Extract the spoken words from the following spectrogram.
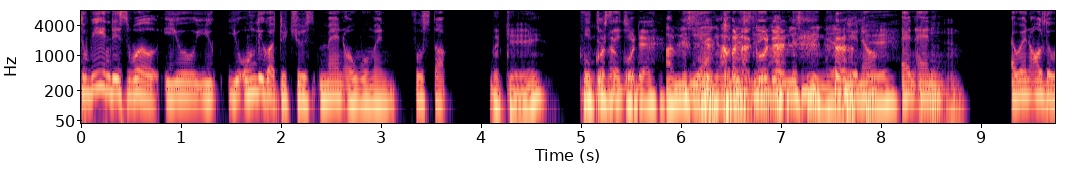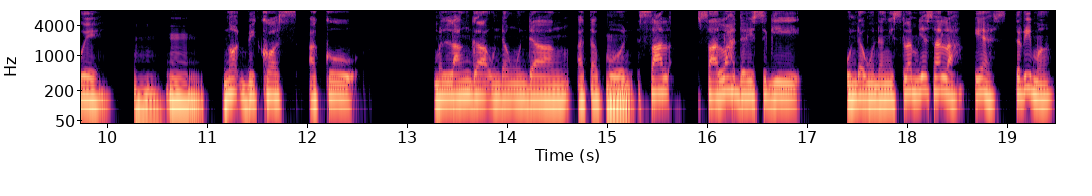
to be in this world you you you only got to choose man or woman Full stop Okay. Itu kau nak saja. go there I'm listening. Yeah. I'm listening. there. I'm listening. Yeah. You know Okay. And and I went all the way hmm. Not because aku melanggar undang-undang ataupun sal- salah dari segi undang-undang Islam ya salah. Yes, terima.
